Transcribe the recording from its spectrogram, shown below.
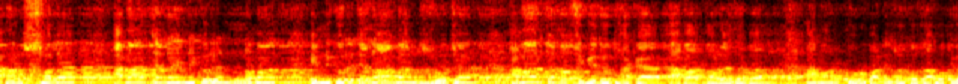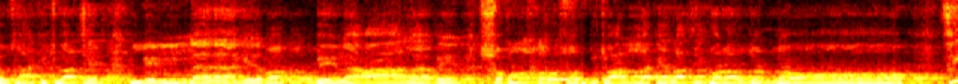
আমার সলাৎ আমার যেন এমনি করে নামাজ, এমনি করে যেন আমার রোজা, আমার যেন জীবিত থাকা আবার মরে যাওয়া, আমার কোরবানি যত যাবতীয় যা কিছু আছে আলামিন, সমস্ত সব কিছু আল্লাহকে রাজি করার জন্য। যে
